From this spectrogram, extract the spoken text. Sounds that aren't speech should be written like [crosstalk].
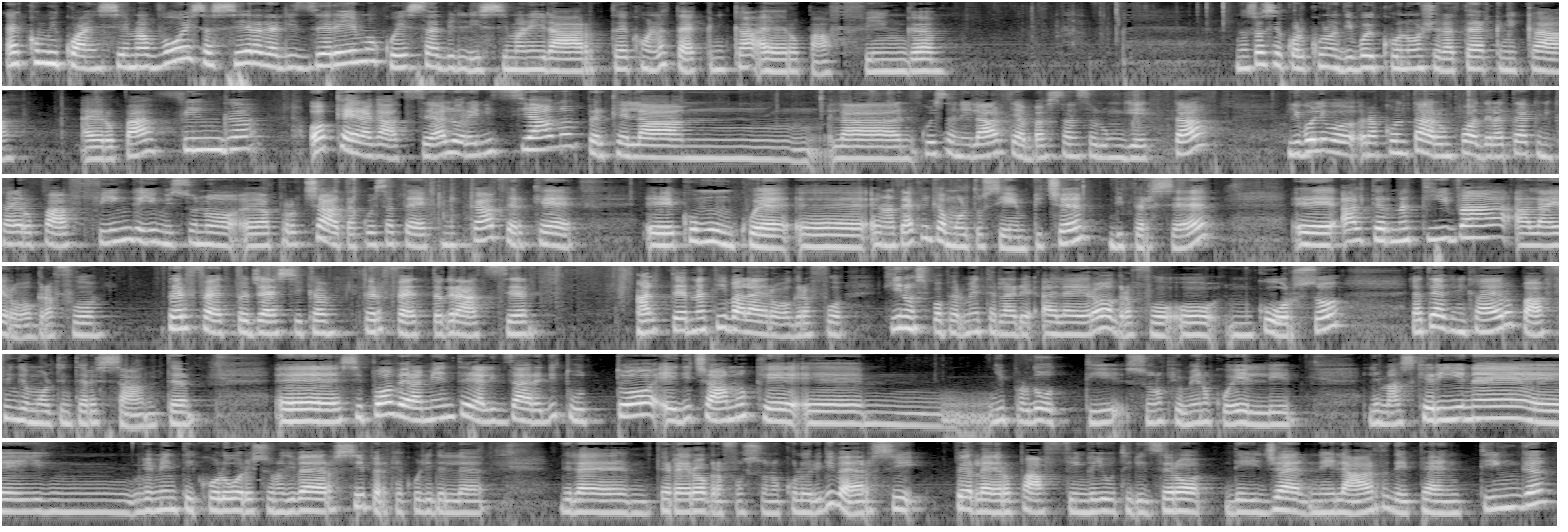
Eccomi qua insieme a voi, stasera realizzeremo questa bellissima nail art con la tecnica aeropuffing. Non so se qualcuno di voi conosce la tecnica aeropuffing. Ok ragazze, allora iniziamo perché la, mm, la, questa nail art è abbastanza lunghetta. Vi volevo raccontare un po' della tecnica aeropuffing. Io mi sono eh, approcciata a questa tecnica perché eh, comunque eh, è una tecnica molto semplice di per sé, eh, alternativa all'aerografo. Perfetto Jessica, perfetto, grazie. Alternativa all'aerografo. Chi non si può permettere l'aerografo o un corso, la tecnica aeropuffing è molto interessante. Eh, si può veramente realizzare di tutto e diciamo che eh, i prodotti sono più o meno quelli. Le mascherine, i, ovviamente i colori sono diversi perché quelli del, delle, per l'aerografo sono colori diversi, per l'aeropuffing io utilizzerò dei gel nail art, dei painting,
